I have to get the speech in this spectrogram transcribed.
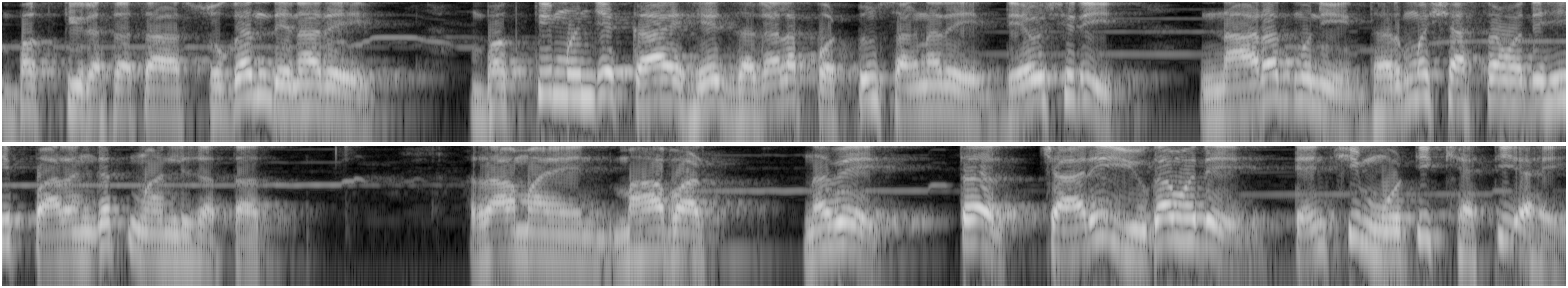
भक्तिरसाचा सुगंध देणारे भक्ती म्हणजे काय हे जगाला पटवून सांगणारे देवश्री नारद मुनी धर्मशास्त्रामध्येही पारंगत मानले जातात. रामायण महाभारत नव्हे तर चारी युगामध्ये त्यांची मोठी ख्याती आहे.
